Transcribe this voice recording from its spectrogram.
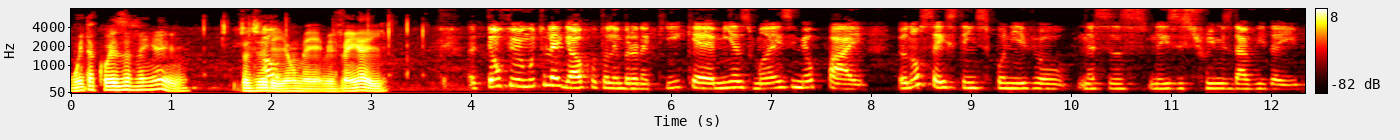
muita coisa vem aí. Já diria um meme, vem aí. Tem um filme muito legal que eu tô lembrando aqui, que é Minhas Mães e Meu Pai. Eu não sei se tem disponível nessas, nesses streams da vida aí.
